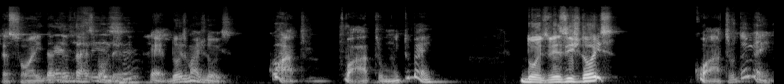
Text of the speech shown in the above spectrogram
Pessoal, aí dá é deve estar respondendo. É, 2 mais 2. 4. 4, muito bem. 2 vezes 2, 4 também.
